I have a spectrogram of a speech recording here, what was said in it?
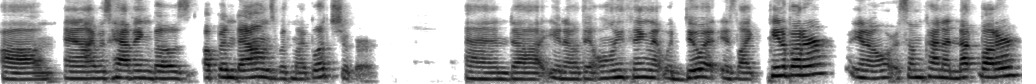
Um, and I was having those up and downs with my blood sugar and uh, you know the only thing that would do it is like peanut butter you know or some kind of nut butter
